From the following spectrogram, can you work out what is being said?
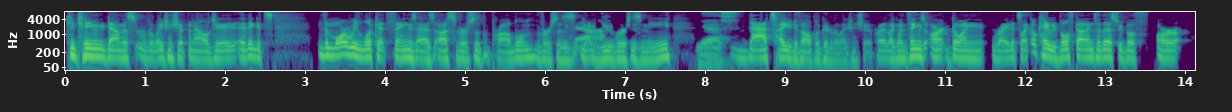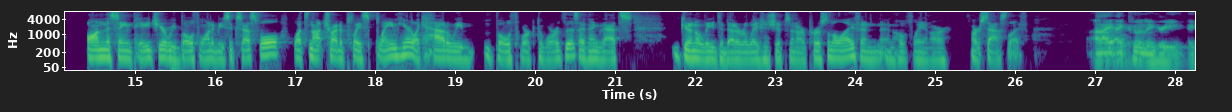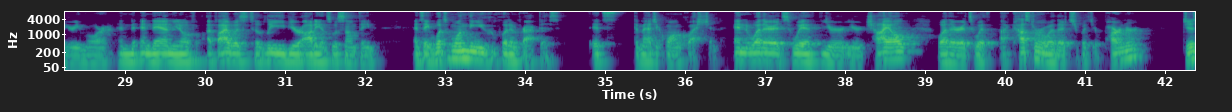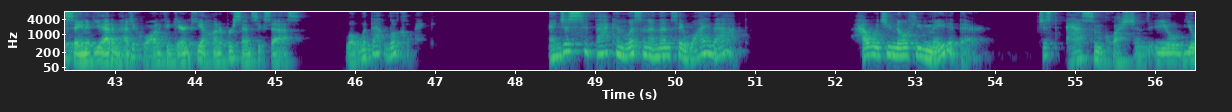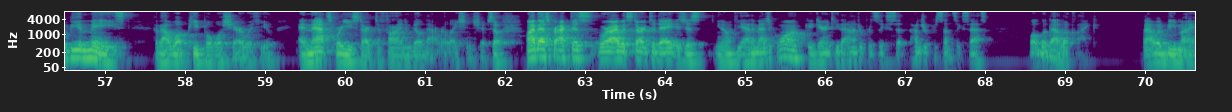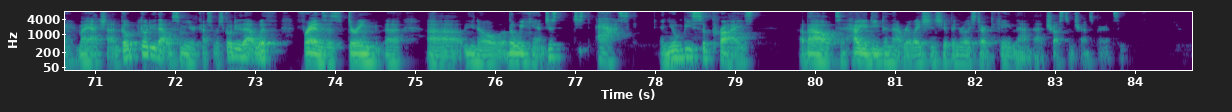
Continuing down this relationship analogy, I, I think it's the more we look at things as us versus the problem versus yeah. you, know, you versus me yes that's how you develop a good relationship right like when things aren't going right it's like okay we both got into this we both are on the same page here. We both want to be successful. Let's not try to place blame here. Like, how do we both work towards this? I think that's going to lead to better relationships in our personal life and and hopefully in our our SaaS life. I, I couldn't agree agree more. And and Dan, you know, if, if I was to leave your audience with something and say, what's one thing you can put in practice? It's the magic wand question. And whether it's with your your child, whether it's with a customer, whether it's with your partner, just saying if you had a magic wand and could guarantee 100% success, what would that look like? And just sit back and listen and then say, why that? How would you know if you made it there? Just ask some questions. You'll, you'll be amazed about what people will share with you. And that's where you start to find and build that relationship. So my best practice where I would start today is just, you know, if you had a magic wand, could guarantee that 100%, 100% success, what would that look like? that would be my my action Go go do that with some of your customers. Go do that with friends as during uh, uh, you know the weekend. Just just ask, and you'll be surprised about how you deepen that relationship and really start to gain that that trust and transparency.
